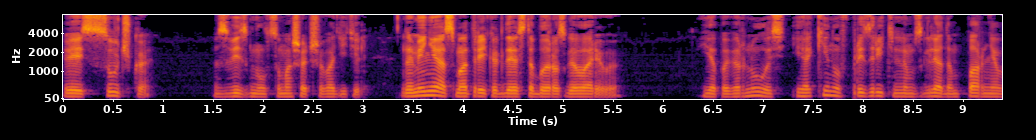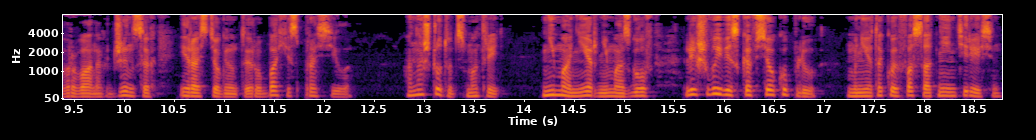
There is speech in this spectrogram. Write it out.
«Эй, сучка!» — взвизгнул сумасшедший водитель. «На меня смотри, когда я с тобой разговариваю!» Я повернулась и, окинув презрительным взглядом парня в рваных джинсах и расстегнутой рубахе, спросила. «А на что тут смотреть? Ни манер, ни мозгов, Лишь вывеска «Все куплю». Мне такой фасад не интересен».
